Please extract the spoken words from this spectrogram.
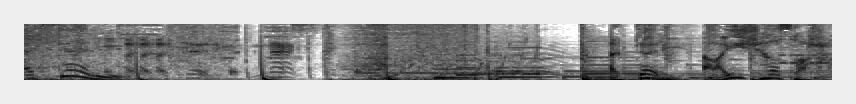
التالي. التالي. عيشها صح.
